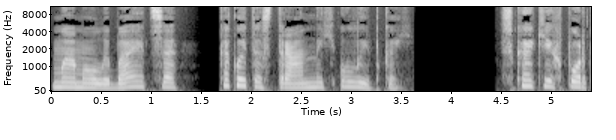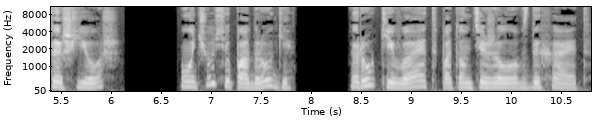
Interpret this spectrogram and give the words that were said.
Мама улыбается какой-то странной улыбкой. С каких пор ты шьешь? Учусь у подруги. Рук кивает, потом тяжело вздыхает.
